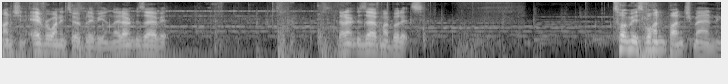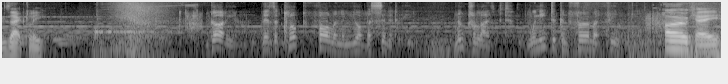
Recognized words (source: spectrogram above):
Punching everyone into oblivion. They don't deserve it. They don't deserve my bullets. Tom is one punch man, exactly. Guardian, there's a cloaked fallen in your vicinity. Neutralize it. We need to confirm a theory. Okay.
